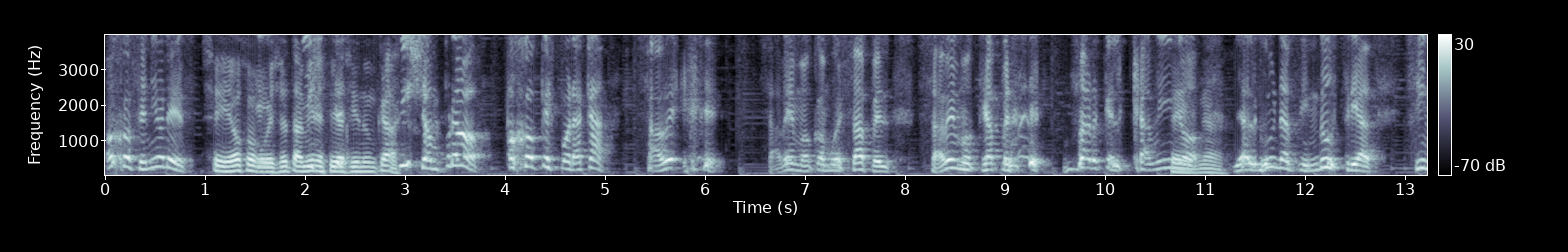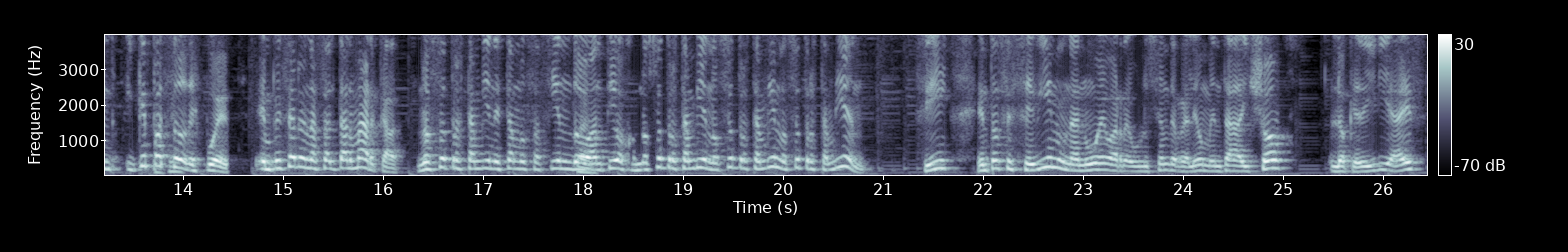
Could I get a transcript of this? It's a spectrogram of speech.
Ojo, señores. Sí, ojo, porque yo también estoy haciendo un caso. Vision Pro, ojo que es por acá. ¿Sabe? Sabemos cómo es Apple, sabemos que Apple marca el camino de algunas industrias. ¿Y qué pasó después? Empezaron a saltar marcas. Nosotros también estamos haciendo anteojos, nosotros también, nosotros también, nosotros también. ¿Sí? Entonces se viene una nueva revolución de realidad aumentada y yo lo que diría es,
